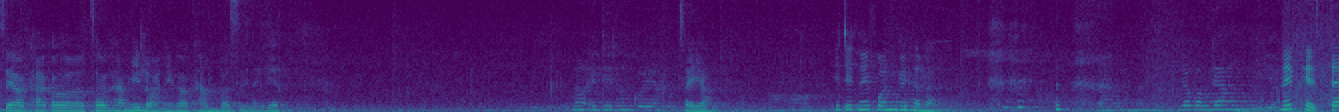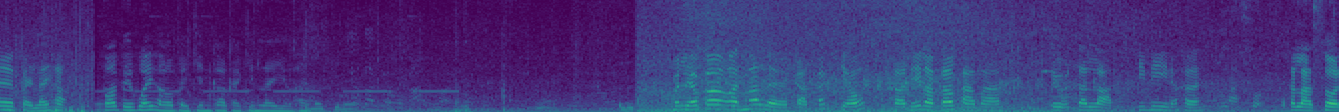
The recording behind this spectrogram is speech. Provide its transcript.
เจ้าค่ะก็เจ้าค่ะมีหลอนนี่ก็คำว่าซื้อละเอียดน้องไอทีทำกุยอะใจอะอ๋ออีติดในโฟนก็ขนาดเออมันย กกับเรื่องหมูอะในเพจแต่ไปไล่ค่ะ아ป้อไปห้วยเขาไปกินก็กะกินอะไรอยู่ค่ะไม่กินได้อะไรมาแล้วก็อันนั่นแหละกาดทักเขียว ตอนนี้เราก็พามาดูตลาดที่นี่นะคะ ตลาดสดตลาดสด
